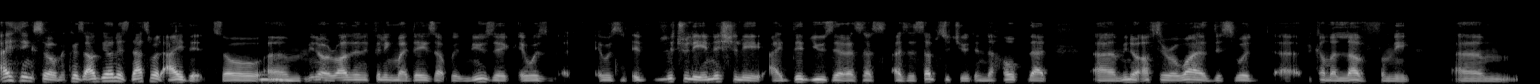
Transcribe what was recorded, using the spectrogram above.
I, think so because I'll be honest, that's what I did. So mm. um, you know, rather than filling my days up with music, it was it was it literally initially I did use it as a, as a substitute in the hope that um, you know after a while this would uh, become a love for me um,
